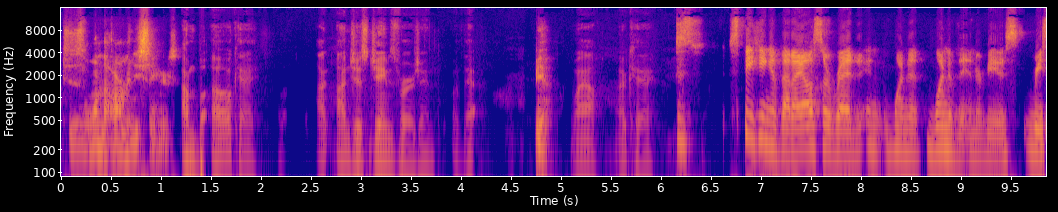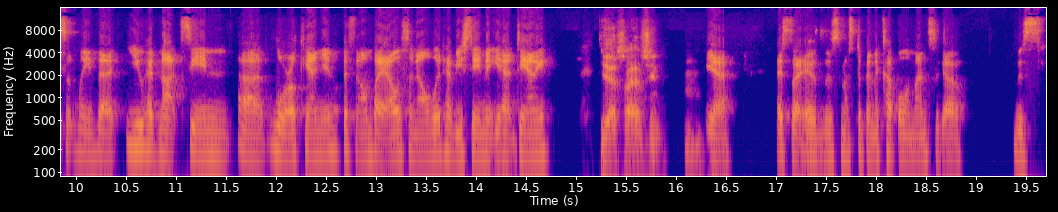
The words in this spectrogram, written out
She's one of the harmony singers. On, bo- oh, okay. On, on just James' version of that. Yeah. Wow. Okay. Just Speaking of that, I also read in one of one of the interviews recently that you had not seen uh, Laurel Canyon, the film by Alison Ellwood. Have you seen it yet, Danny? Yes, I have seen. it. Mhm. Yeah, it's like, it- this must have been a couple of months ago. Was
